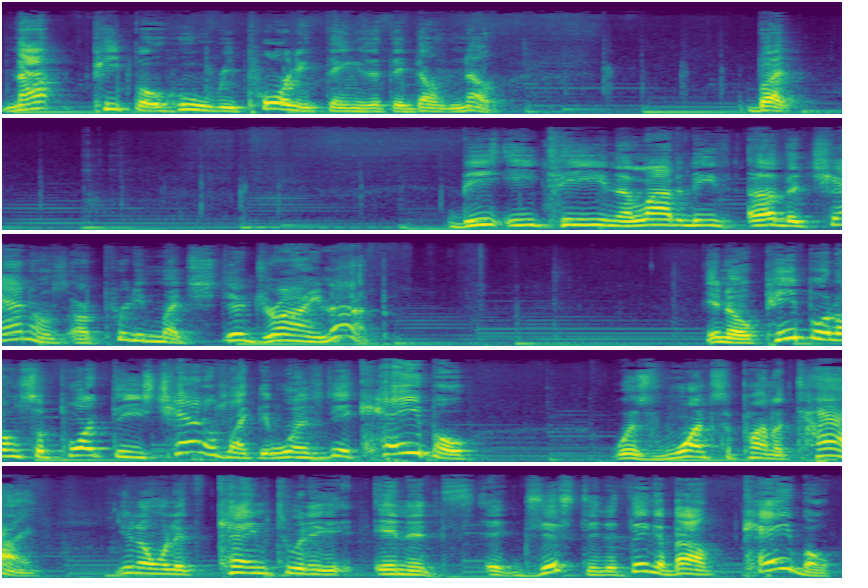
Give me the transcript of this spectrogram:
not people who reporting things that they don't know. But BET and a lot of these other channels are pretty much they're drying up. You know, people don't support these channels like the ones did. Cable was once upon a time. You know, when it came to it in its existence, the thing about cable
